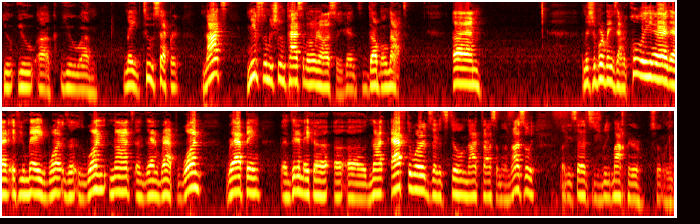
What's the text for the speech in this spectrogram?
you you uh, you um, made two separate knots. Nifsu mishum blom and asoi. Double knot. Um, Mr. Burr brings down a cooler here that if you made one the one knot and then wrapped one wrapping and didn't make a, a, a knot afterwards, that it's still not tasam rasui. But he says you should be machmir certainly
